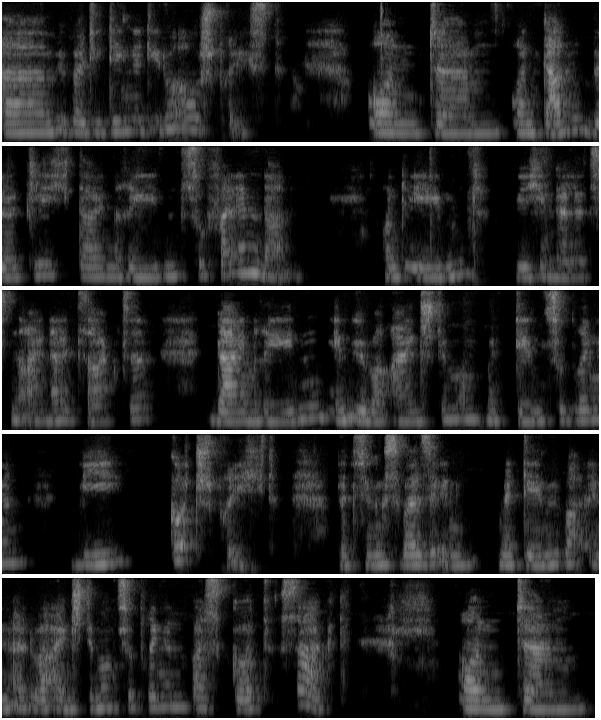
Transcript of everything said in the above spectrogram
ähm, über die Dinge, die du aussprichst. Und, ähm, und dann wirklich dein Reden zu verändern. Und eben, wie ich in der letzten Einheit sagte, dein Reden in Übereinstimmung mit dem zu bringen, wie Gott spricht, beziehungsweise in, mit dem über, in Übereinstimmung zu bringen, was Gott sagt. Und ähm,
